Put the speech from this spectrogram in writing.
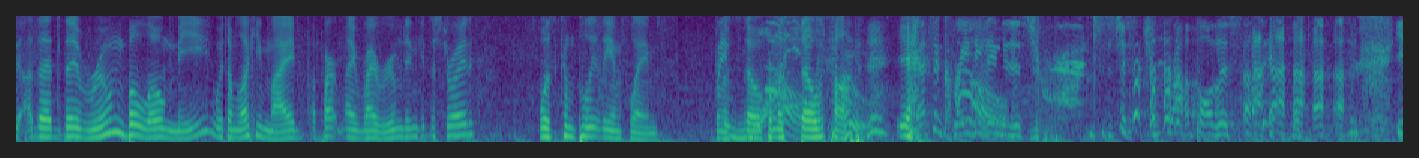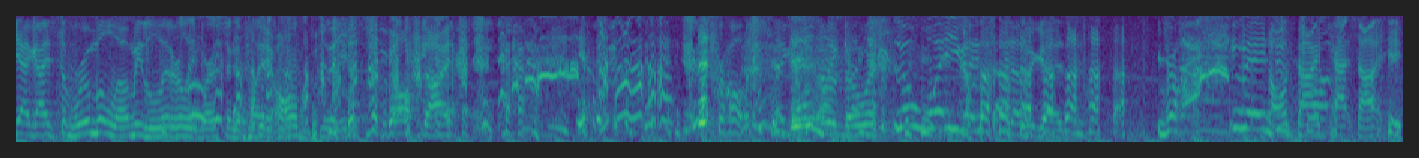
like, the the room below me, which I'm lucky my apart my, my room didn't get destroyed, was completely in flames. From a Wait, stove from a whoa. stove top. Yeah. That's a crazy thing to just, just just drop all this. on yeah, guys, the room below me literally burst into flames. They all, they all died. Bro, like, oh my God. no way you guys died up again. Bro, man, Dog just died, drops- cat died.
